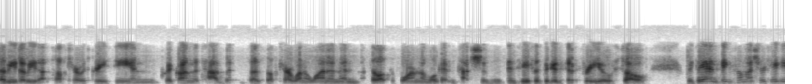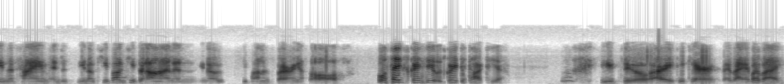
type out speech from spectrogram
www.selfcarewithgracie, and click on the tab that says Self Care 101, and then fill out the form, and we'll get in touch and, and see if it's a good fit for you. So, Ruthanne, thanks so much for taking the time, and just you know keep on keeping on, and you know keep on inspiring us all. Well, thanks, Gracie. It was great to talk to you. You too. All right. Take care. Bye bye. Bye bye.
